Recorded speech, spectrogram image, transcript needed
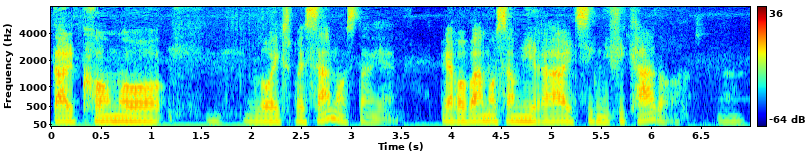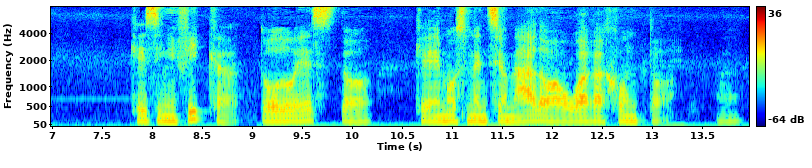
tal como lo expresamos también, pero vamos a mirar el significado. ¿Qué significa todo esto que hemos mencionado ahora junto? ¿no?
